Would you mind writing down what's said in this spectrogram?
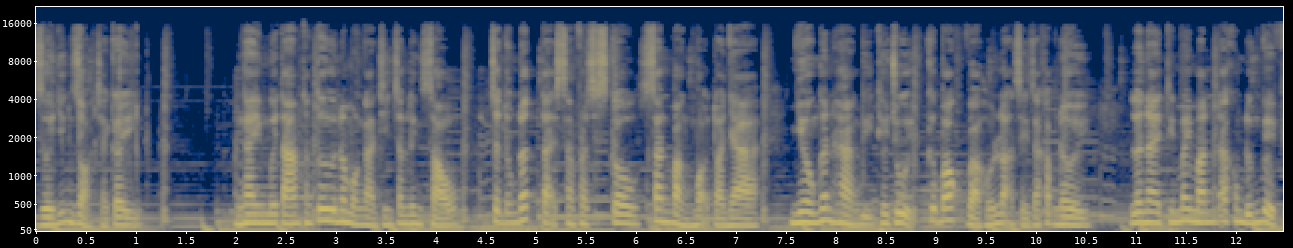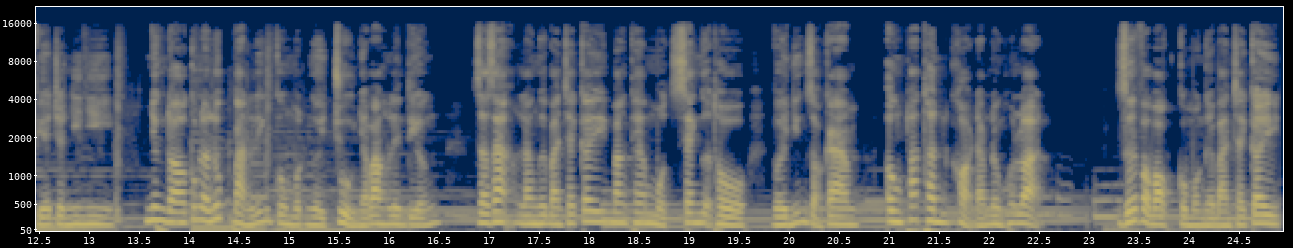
dưới những giỏ trái cây. Ngày 18 tháng 4 năm 1906, trận động đất tại San Francisco san bằng mọi tòa nhà, nhiều ngân hàng bị thiêu trụi, cướp bóc và hỗn loạn xảy ra khắp nơi. Lần này thì may mắn đã không đứng về phía Giannini, nhưng đó cũng là lúc bản lĩnh của một người chủ nhà băng lên tiếng. Giả dạng là người bán trái cây mang theo một xe ngựa thồ với những giỏ cam, ông thoát thân khỏi đám đông hỗn loạn. Dưới vỏ bọc của một người bán trái cây,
